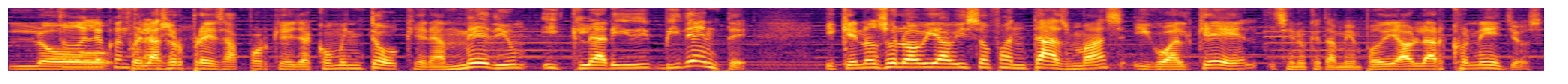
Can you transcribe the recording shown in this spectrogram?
lo, lo fue la sorpresa porque ella comentó que era medium y clarividente y que no solo había visto fantasmas igual que él, sino que también podía hablar con ellos.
